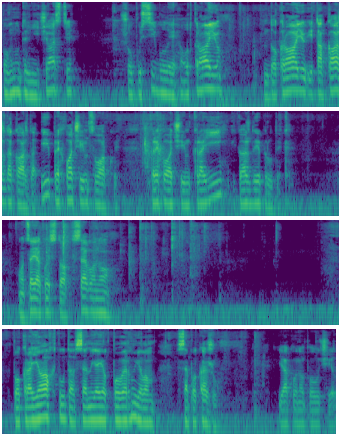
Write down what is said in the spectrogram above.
По внутрішній часті, щоб усі були від краю до краю. І так кожна, кожна. І прихвачуємо сваркою. Прихвачуємо краї і кожний прутик. Оце якось так. Все воно по краях тут, а все, ну я як поверну, я вам все покажу. Як воно вийшло.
